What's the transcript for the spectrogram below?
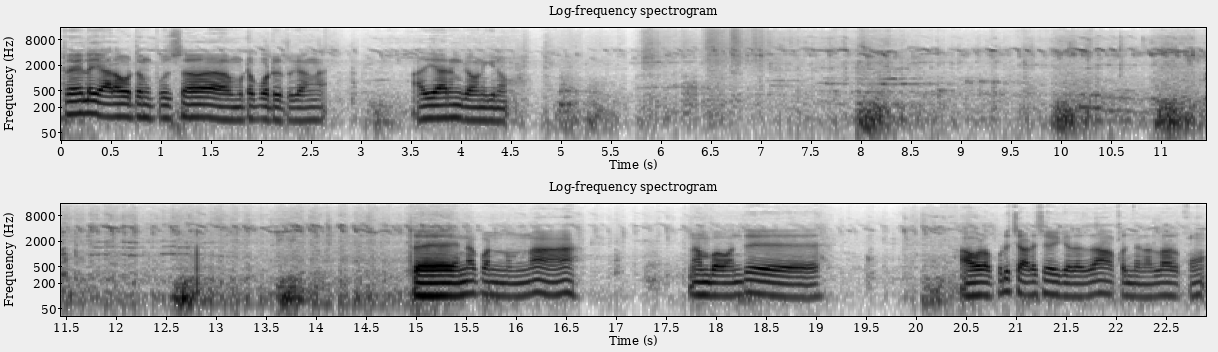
ட்ரேல யாரோ ஒருத்தவங்க புதுசாக முட்டை போட்டுக்கிட்டு இருக்காங்க. அது யாருன்னு கவனிக்கணும். இப்போ என்ன பண்ணணும்னா நம்ம வந்து அவளை பிடிச்சி அடைச்சி வைக்கிறது தான் கொஞ்சம் நல்லாயிருக்கும்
